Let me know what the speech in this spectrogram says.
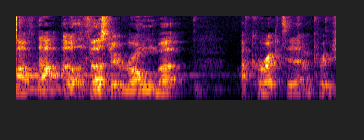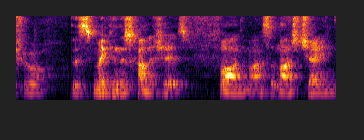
Love that. I got the first bit wrong, but I corrected it, I'm pretty sure. This making this kind of shit is fun, man. It's a nice change.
